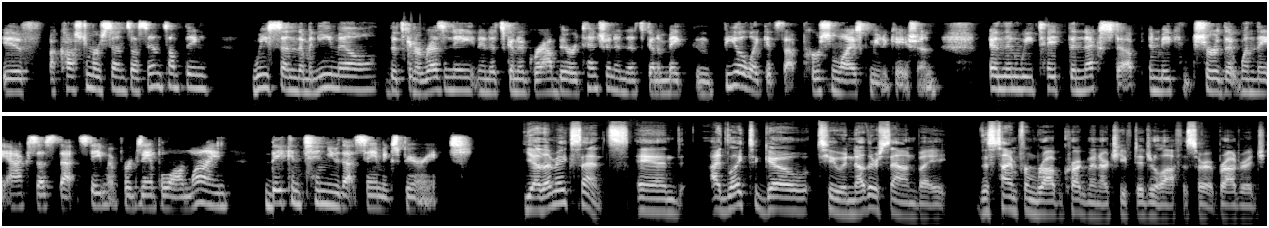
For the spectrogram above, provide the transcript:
if a customer sends us in something, we send them an email that's going to resonate and it's going to grab their attention and it's going to make them feel like it's that personalized communication. And then we take the next step in making sure that when they access that statement, for example, online, they continue that same experience. Yeah, that makes sense. And I'd like to go to another soundbite, this time from Rob Krugman, our Chief Digital Officer at Broadridge.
